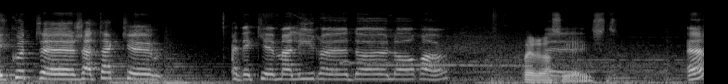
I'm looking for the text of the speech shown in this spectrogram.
écoute, euh, j'attaque euh, avec ma lyre euh, de l'horreur. Ouais, lancer haste. Hein?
